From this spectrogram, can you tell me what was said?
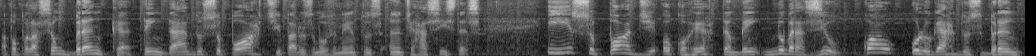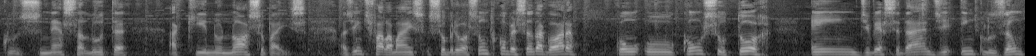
a população branca tem dado suporte para os movimentos antirracistas. E isso pode ocorrer também no Brasil. Qual o lugar dos brancos nessa luta aqui no nosso país? A gente fala mais sobre o assunto conversando agora com o consultor em diversidade, inclusão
